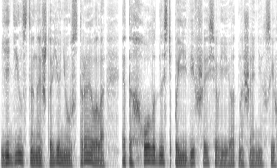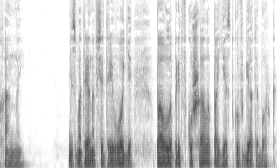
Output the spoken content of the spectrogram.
Единственное, что ее не устраивало, это холодность, появившаяся в ее отношениях с Юханной. Несмотря на все тревоги, Паула предвкушала поездку в Гетеборг.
